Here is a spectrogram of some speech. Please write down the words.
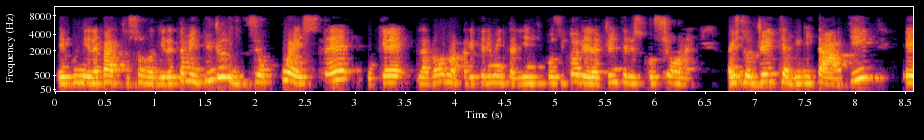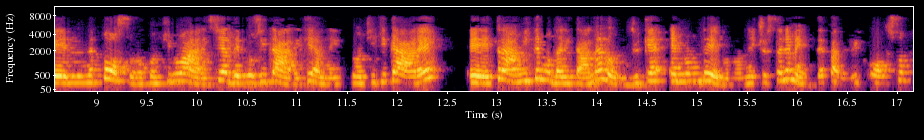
e quindi le parti sono direttamente in giudizio, queste, poiché la norma fa riferimento agli enti positori e agli agenti di riscossione, ai soggetti abilitati, eh, possono continuare sia a depositare che a notificare eh, tramite modalità analogiche e non devono necessariamente fare ricorso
